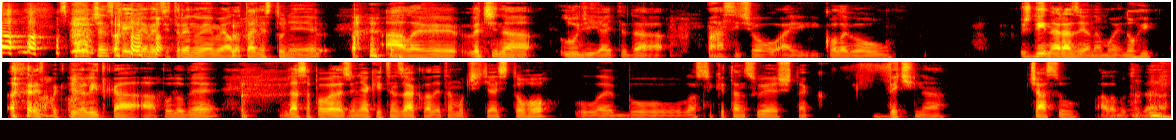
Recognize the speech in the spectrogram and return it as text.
spoločenské iné veci trénujeme, ale tanec to nie je. Ale väčšina ľudí, aj teda hasičov, aj kolegov, vždy narazia na moje nohy, respektíve lítka a podobne. Dá sa povedať, že nejaký ten základ je tam určite aj z toho, lebo vlastne keď tancuješ, tak väčšina času, alebo teda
